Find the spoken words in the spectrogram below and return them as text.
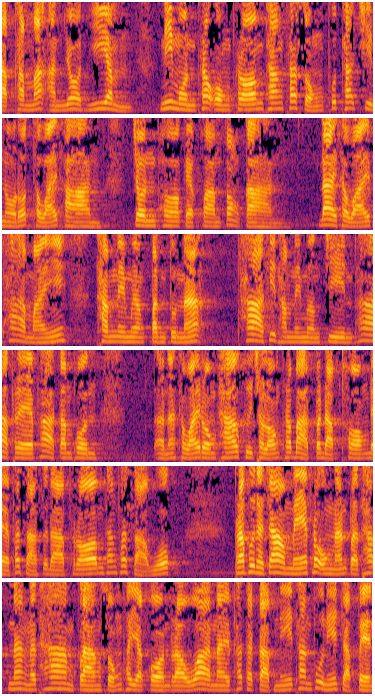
ดับธรรมะอันยอดเยี่ยม นิมนต์พระองค์พร้อมทั้งพระสงฆ์พุทธชิโนรสถวายทาน จนพอแก่ความต้องการ ได้ถวายผ้าไหมทำในเมืองปันตุนะผ้าที่ทำในเมืองจีน ผ้าแพรผ้ากำพล อานะถวายรองเท้าคือฉลองพระบาทประดับทองแด่พระศาสดาพร้อมทั้งพระสาวก พระพุทธเจ้าแม้พระองค์นั้นประทับนั่งณท่ามกลางสงพยากรเราว่าในพัทธกับนี้ท่านผู้นี้จะเป็น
